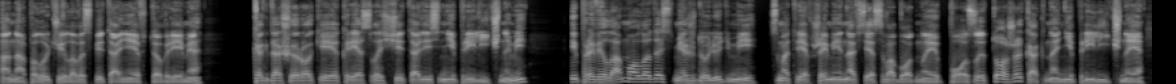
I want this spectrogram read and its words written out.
Она получила воспитание в то время, когда широкие кресла считались неприличными, и провела молодость между людьми, смотревшими на все свободные позы тоже как на неприличные –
